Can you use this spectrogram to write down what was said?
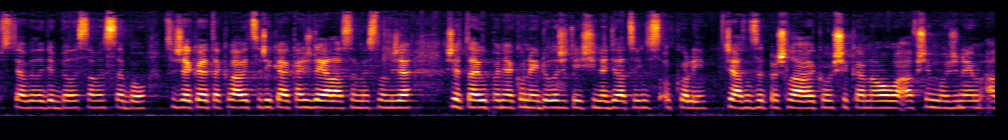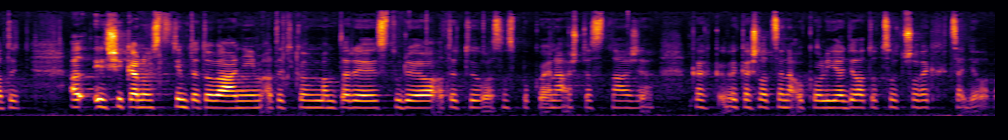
Prostě aby lidi byli sami sebou, což jako je taková věc, co říká každý, ale já si myslím, že, že to je úplně jako nejdůležitější, nedělat se nic z okolí. Že já jsem si prošla jako šikanou a vším možným a teď a i šikanu s tím tetováním a teď mám tady studio a tetuju a jsem spokojená a šťastná, že vykašlat se na okolí a dělat to, co člověk chce dělat.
